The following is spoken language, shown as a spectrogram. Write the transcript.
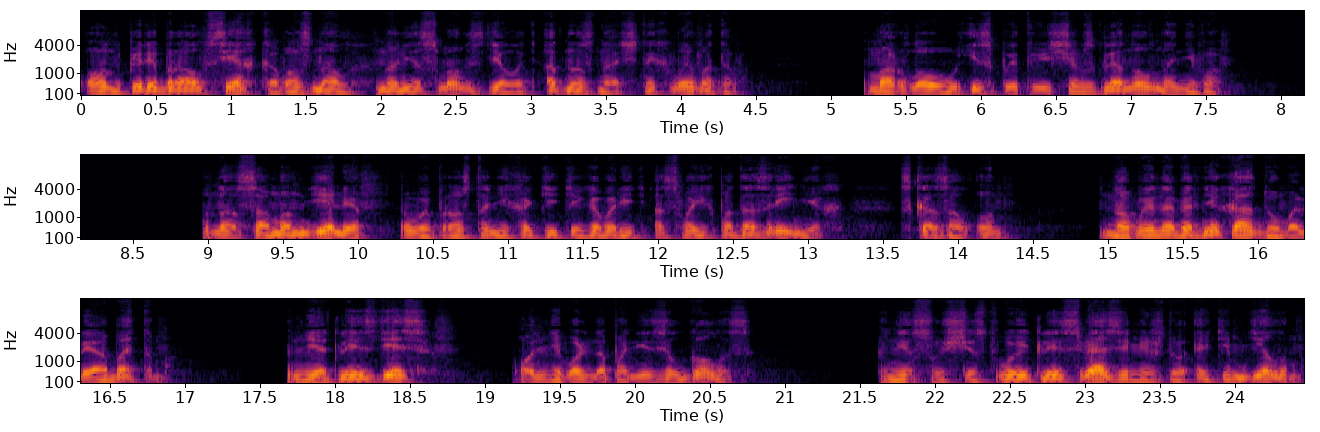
Он перебрал всех, кого знал, но не смог сделать однозначных выводов. Марлоу испытующе взглянул на него. «На самом деле, вы просто не хотите говорить о своих подозрениях», — сказал он. «Но вы наверняка думали об этом. Нет ли здесь...» — он невольно понизил голос. Не существует ли связи между этим делом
